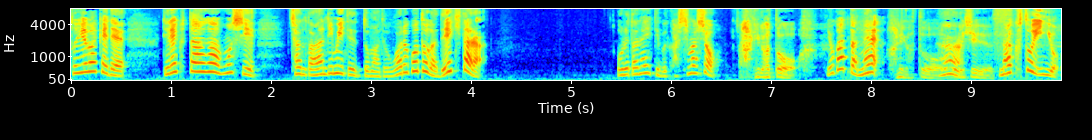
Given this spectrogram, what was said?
というわけで、ディレクターがもしちゃんとアンリミテッドまで終わることができたら、オルタネイティヴ貸しましょありがとう。う。よかったね。ありがとう。うん嬉しいです。泣くといいよ。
